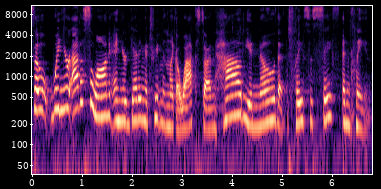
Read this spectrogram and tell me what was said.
So, when you're at a salon and you're getting a treatment like a wax done, how do you know that the place is safe and clean?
